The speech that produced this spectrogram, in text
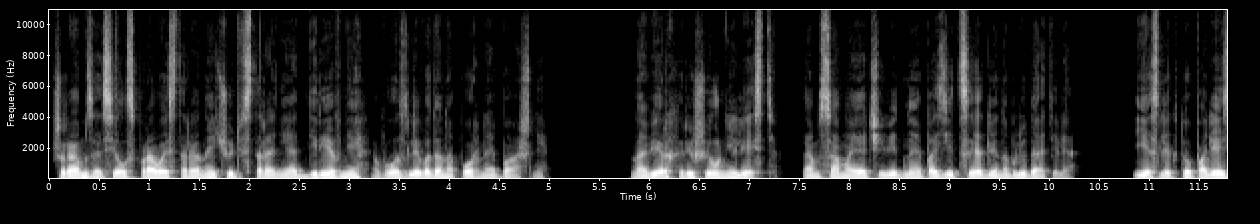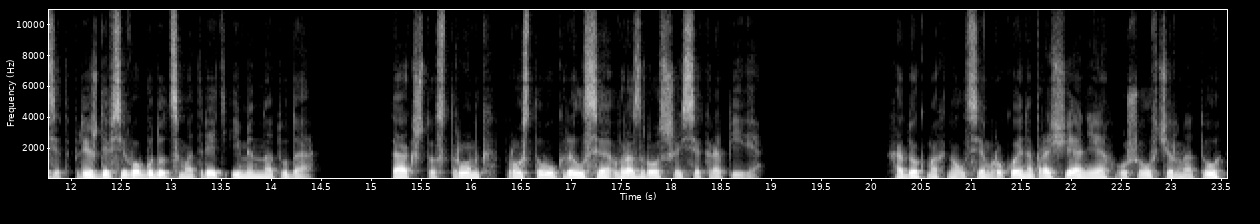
Шрам засел с правой стороны, чуть в стороне от деревни, возле водонапорной башни. Наверх решил не лезть. Там самая очевидная позиция для наблюдателя. Если кто полезет, прежде всего будут смотреть именно туда. Так что Стронг просто укрылся в разросшейся крапиве. Ходок махнул всем рукой на прощание, ушел в черноту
